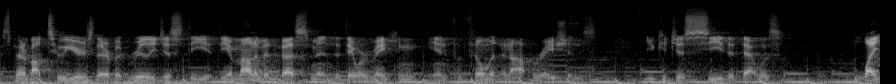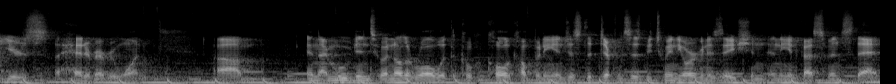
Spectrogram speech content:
I spent about two years there, but really just the, the amount of investment that they were making in fulfillment and operations, you could just see that that was light years ahead of everyone. Um, and I moved into another role with the Coca-Cola company and just the differences between the organization and the investments that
